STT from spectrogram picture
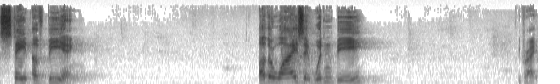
state of being. Otherwise, it wouldn't be, right,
